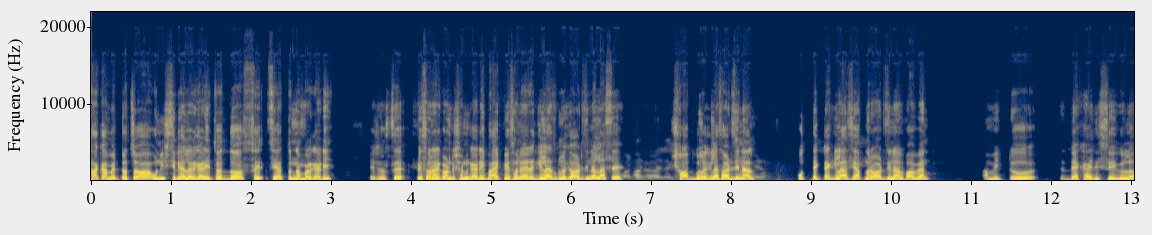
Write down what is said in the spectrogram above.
ঢাকা মেট্রো চ উনিশ সিরিয়ালের গাড়ি চোদ্দ ছিয়াত্তর নাম্বার গাড়ি। এটা হচ্ছে পেছনের কন্ডিশন গাড়ি। ভাই পেছনের গ্লাসগুলো কি অরিজিনাল আছে? সবগুলো গ্লাস অরিজিনাল প্রত্যেকটা গ্লাসই আপনারা অরিজিনাল পাবেন। আমি একটু দেখাই দিচ্ছি এগুলো।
